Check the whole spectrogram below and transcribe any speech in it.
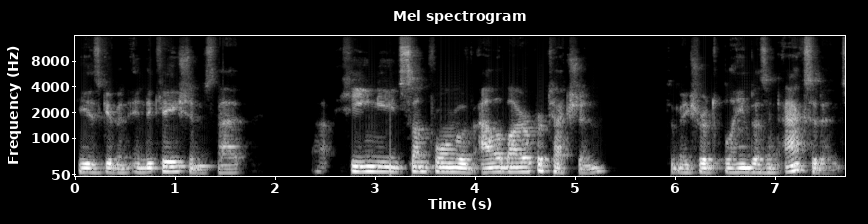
he has given indications that uh, he needs some form of alibi or protection to make sure it's blamed as an accident,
